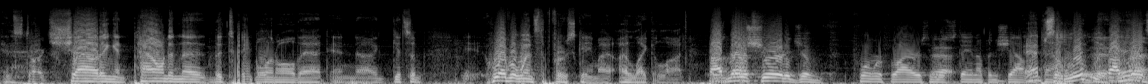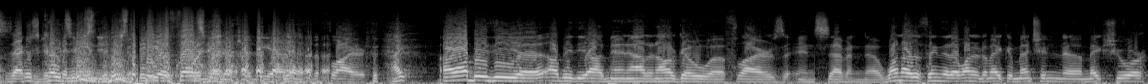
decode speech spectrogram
and start shouting and pounding the, the table and all that, and uh, gets them. Whoever wins the first game, I, I like a lot. There's no shortage of former Flyers who Yeah. will stand up and shout. and pound the Absolutely. table. Bob Yeah. Grotz has actually Who's just been coaching? named Who's the the big video defenseman? for the, uh, Yeah. for the Flyers. I, I'll be the uh, I'll be the odd man out, and I'll go uh, Flyers in seven. Uh, one other thing that I wanted to make a mention: uh, make sure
